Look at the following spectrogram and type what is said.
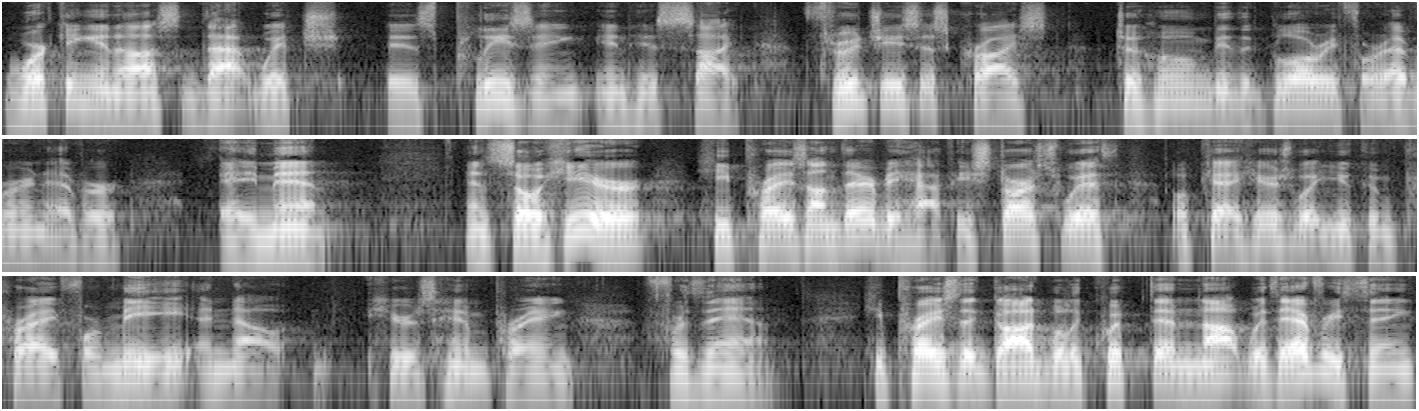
working in us that which is pleasing in His sight, through Jesus Christ, to whom be the glory forever and ever. Amen. And so here he prays on their behalf. He starts with, okay, here's what you can pray for me, and now here's him praying for them. He prays that God will equip them not with everything,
